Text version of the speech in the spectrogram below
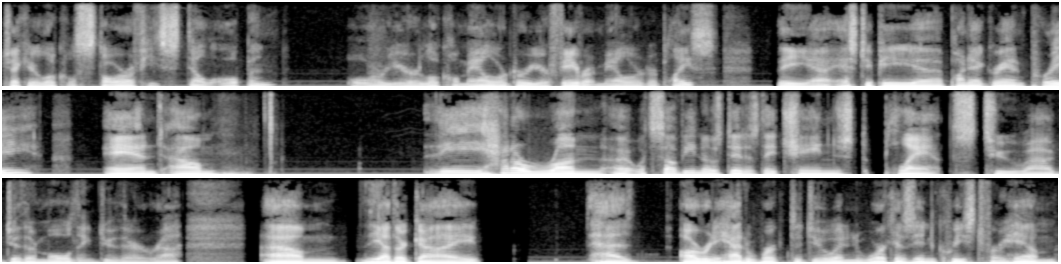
check your local store if he's still open, or your local mail order, your favorite mail order place. The uh, STP uh, Pontiac Grand Prix, and um, they had a run. Uh, what Salvino's did is they changed plants to uh, do their molding, do their. Uh, um, the other guy had already had work to do, and work has increased for him,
